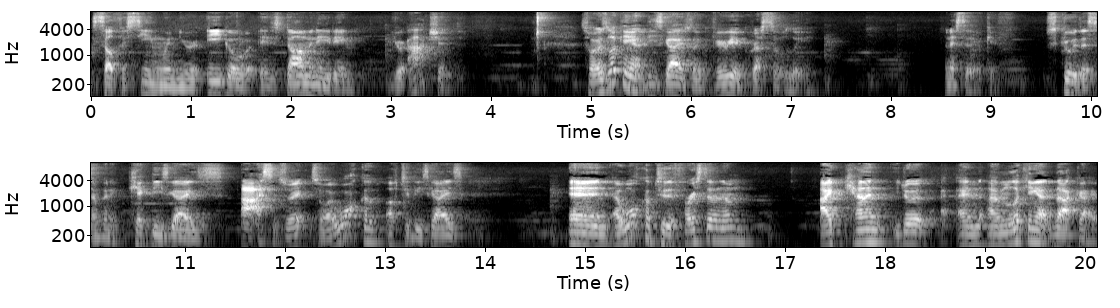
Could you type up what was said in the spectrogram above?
self-esteem when your ego is dominating your actions so i was looking at these guys like very aggressively. And i said okay screw this. I'm gonna kick these guys asses right? So i walk up, up to these guys and i walk up to the first of them. I can't you know and i'm looking at that guy.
